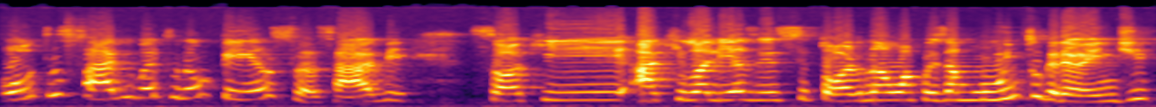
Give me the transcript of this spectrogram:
Ou tu sabe, mas tu não pensa, sabe? Só que aquilo ali às vezes se torna uma coisa muito grande,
